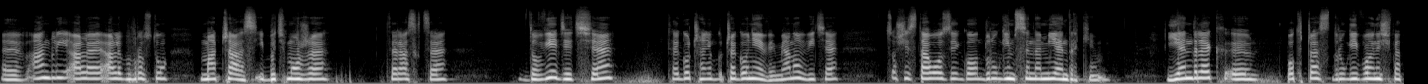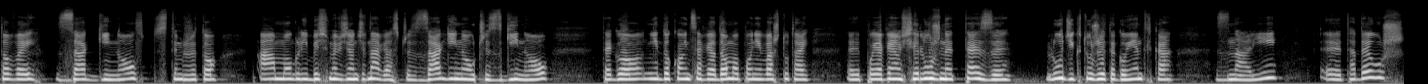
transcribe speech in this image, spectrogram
e, w Anglii, ale, ale po prostu ma czas i być może teraz chce dowiedzieć się tego, czego nie wie, mianowicie co się stało z jego drugim synem Jędrkiem. Jędrek y, podczas II wojny światowej zaginął, z tym, że to a moglibyśmy wziąć w nawias, czy zaginął, czy zginął. Tego nie do końca wiadomo, ponieważ tutaj pojawiają się różne tezy ludzi, którzy tego jędrka znali. E, Tadeusz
